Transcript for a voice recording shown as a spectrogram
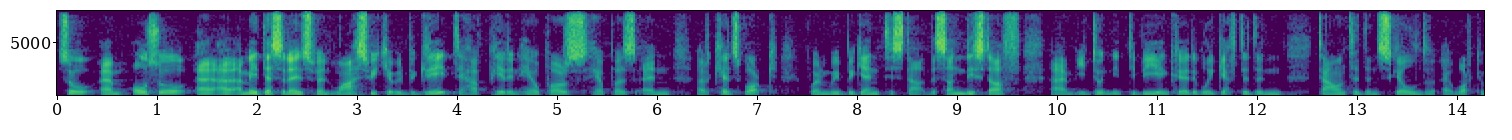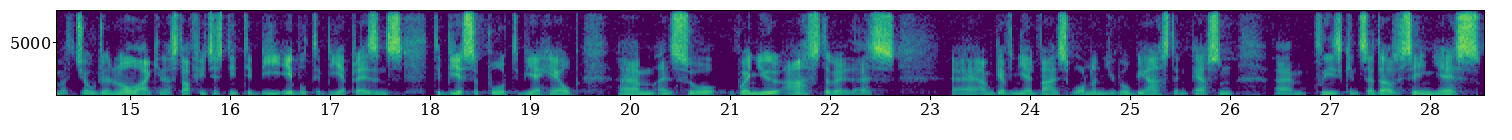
so, um, also, uh, I made this announcement last week. It would be great to have parent helpers help us in our kids' work when we begin to start the Sunday stuff. Um, you don't need to be incredibly gifted and talented and skilled at working with children and all that kind of stuff. You just need to be able to be a presence, to be a support, to be a help. Um, and so, when you're asked about this, uh, I'm giving you advance warning. You will be asked in person. Um, please consider saying yes.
